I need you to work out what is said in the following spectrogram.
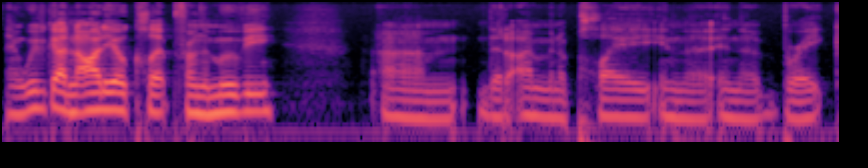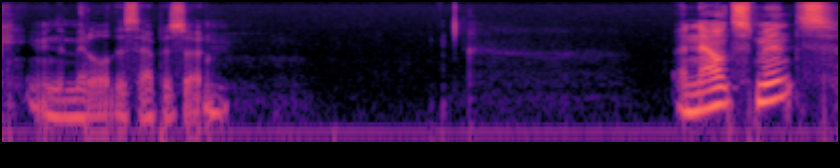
and we've got an audio clip from the movie um, that I'm going to play in the in the break in the middle of this episode. Announcements.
